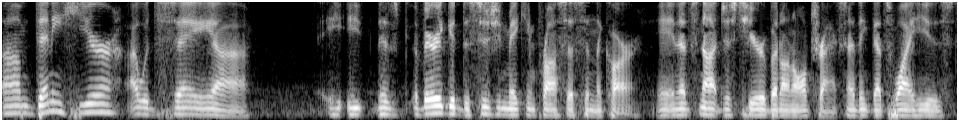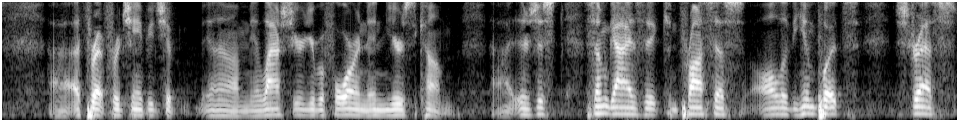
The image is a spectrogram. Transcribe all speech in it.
Um, Denny here, I would say uh, he, he has a very good decision making process in the car, and that's not just here but on all tracks. And I think that's why he is uh, a threat for a championship um, you know, last year, year before, and in years to come. Uh, there's just some guys that can process all of the inputs, stress,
